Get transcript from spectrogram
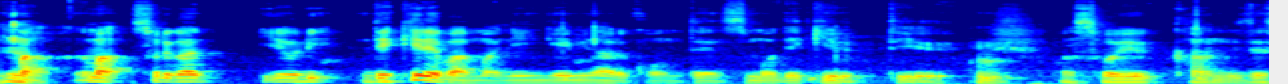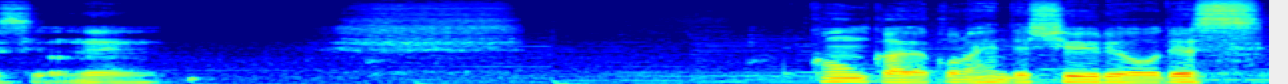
まあ、まあ、それがよりできれば、まあ人間味のあるコンテンツもできるっていう、うん。まあ、そういう感じですよね。今回はこの辺で終了です、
